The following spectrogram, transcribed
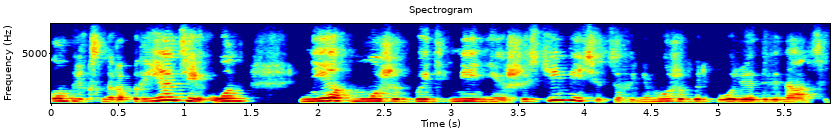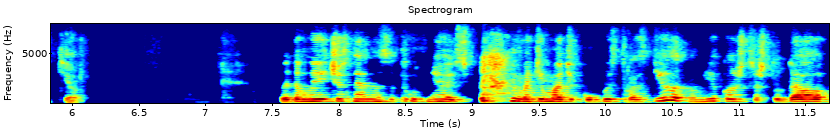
комплекс мероприятий, он не может быть менее 6 месяцев и не может быть более 12. Поэтому я, честно, наверное, затрудняюсь математику быстро сделать, но мне кажется, что да,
